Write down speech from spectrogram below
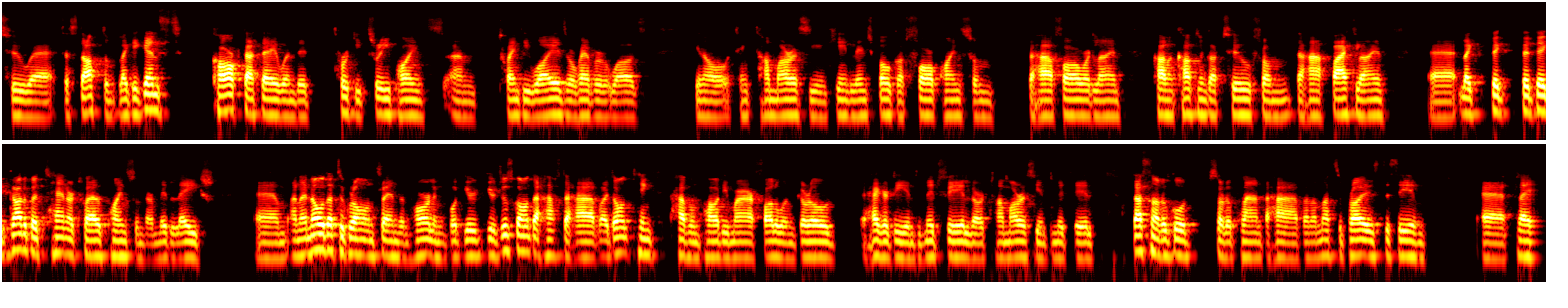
to uh, to stop them. Like against Cork that day when they 33 points and 20 wides or whatever it was. You know, I think Tom Morrissey and Cian Lynch both got four points from the half forward line. Colin Coughlin got two from the half back line. Uh, like they, they, they, got about 10 or 12 points from their middle eight. Um, and I know that's a growing trend in hurling, but you're, you're just going to have to have, I don't think having Paddy Maher following Gearóid Hegarty into midfield or Tom Morrissey into midfield, that's not a good sort of plan to have. And I'm not surprised to see him uh, play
